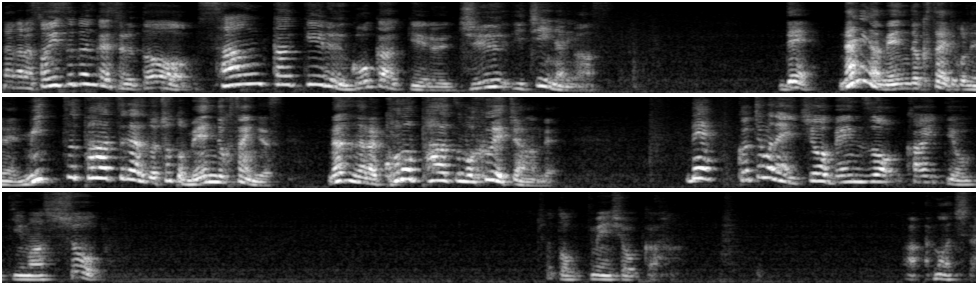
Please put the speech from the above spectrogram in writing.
だから素数分解すると 3×5×11 になります。で、何がめんどくさいってこれね、3つパーツがあるとちょっとめんどくさいんです。なぜならこのパーツも増えちゃうんで。で、こっちもね、一応ベン図を書いておきましょう。ちょっと大きめにしようか。あ、もう落ちた。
